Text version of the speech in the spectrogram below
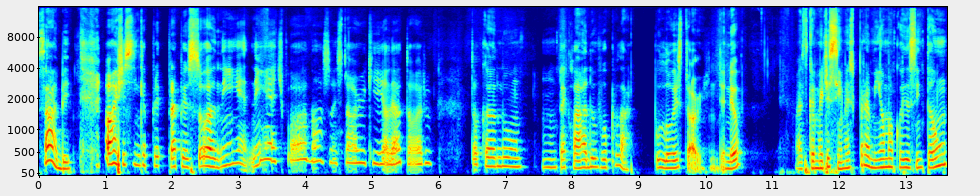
Sabe? Eu acho assim que pra pessoa nem é, nem é tipo, oh, nossa, um story aqui aleatório, tocando um, um teclado, vou pular. Pulou story, entendeu? Basicamente assim, mas para mim é uma coisa assim tão.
